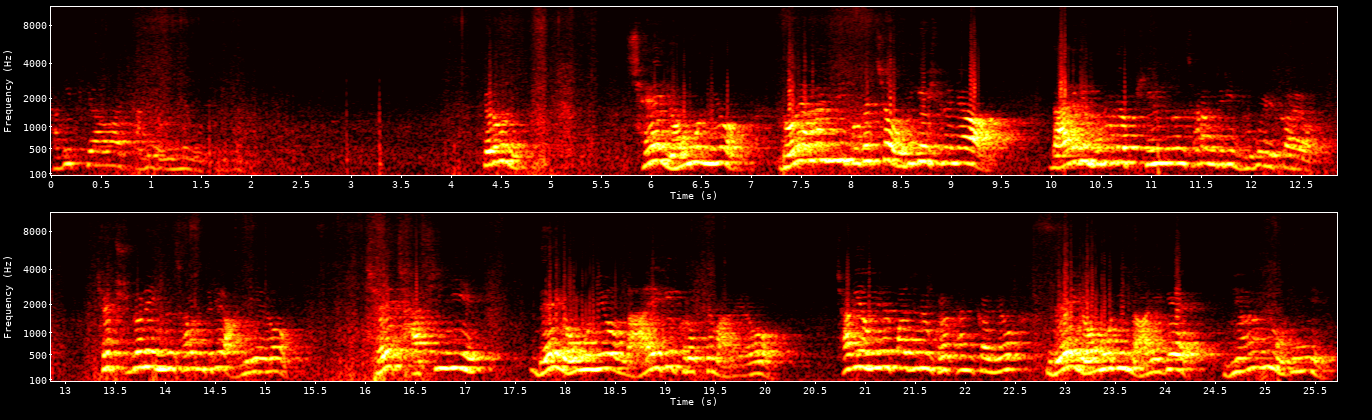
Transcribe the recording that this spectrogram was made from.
자기 비하와 자기 영혼의 모습이다. 여러분, 제 영혼이요. 너의 하나님이 도대체 어디 계시느냐? 나에게 물으며 비웃는 사람들이 누구일까요? 제 주변에 있는 사람들이 아니에요. 제 자신이, 내 영혼이요. 나에게 그렇게 말해요. 자기 영혼에 빠지면 그렇다니까요. 내 영혼이 나에게 네 하나님 어딨니?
